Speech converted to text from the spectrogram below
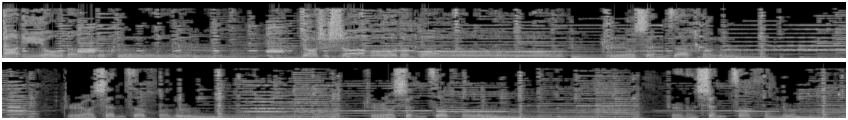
那你又能如何？就是舍不得过，只要现在欢乐，只要现在欢乐，只要现在欢乐，只能现在欢乐。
